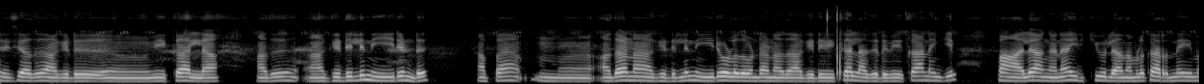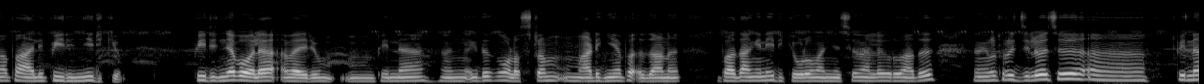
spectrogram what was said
ചേച്ചി അത് അകിട് വീക്കമല്ല അത് അകിടിൽ നീരുണ്ട്. അപ്പം അതാണ് അകിടിൽ നീരുള്ളത് കൊണ്ടാണ് അത് അകിട് വീക്കമല്ല അകിട് വീക്കാണെങ്കിൽ പാൽ അങ്ങനെ ഇരിക്കില്ല നമ്മൾ കറന്ന് കഴിയുമ്പോൾ പാൽ പിരിഞ്ഞിരിക്കും. പിരിഞ്ഞ പോലെ വരും. പിന്നെ ഇത് കൊളസ്ട്രം അടങ്ങിയ ഇതാണ്. അപ്പോൾ അതങ്ങനെ ഇരിക്കുള്ളൂ മഞ്ഞച്ച് നല്ല ഒരു അത് നിങ്ങൾ ഫ്രിഡ്ജിൽ വെച്ച് പിന്നെ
